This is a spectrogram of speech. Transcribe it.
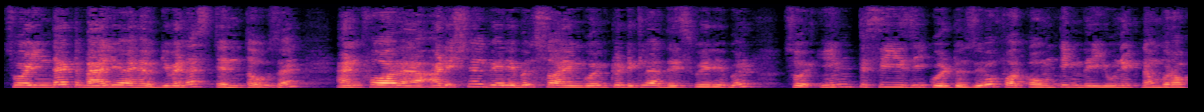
So in that value i have given as 10000 and for uh, additional variables so i am going to declare this variable so int c is equal to 0 for counting the unique number of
